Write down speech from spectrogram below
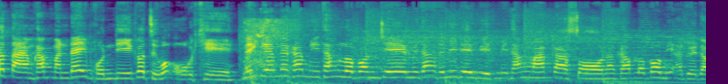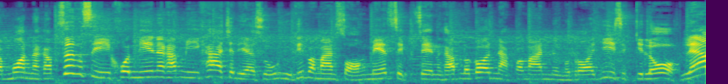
ก็ตามครับ มันได้ผลดีก็ถือว่าโอเค ในเกมนะครับ มีทั้งเลบรอนเจมส์มีทั้งเทนนี่เดวิดมีทั้งมาร์กาซอลนะครับ แล้วก็มีอันเดรดัมมอนนะครับ ซึ่ง 4 คนนี้นะครับ มีค่าเฉลี่ยสูงอยู่ที่ประมาณ 2 เมตร 10 เซนครับ แล้วก็หนักประมาณ 120 กิโล แล้ว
